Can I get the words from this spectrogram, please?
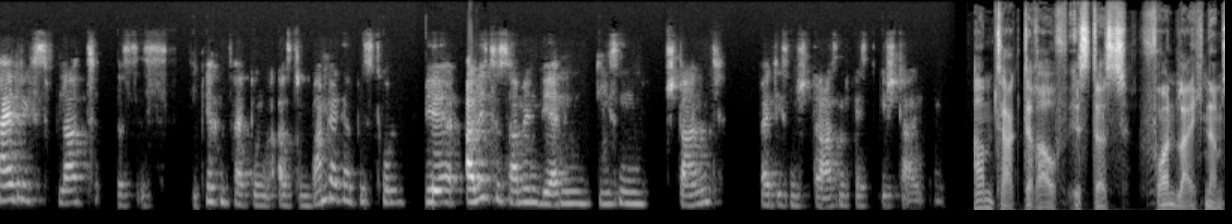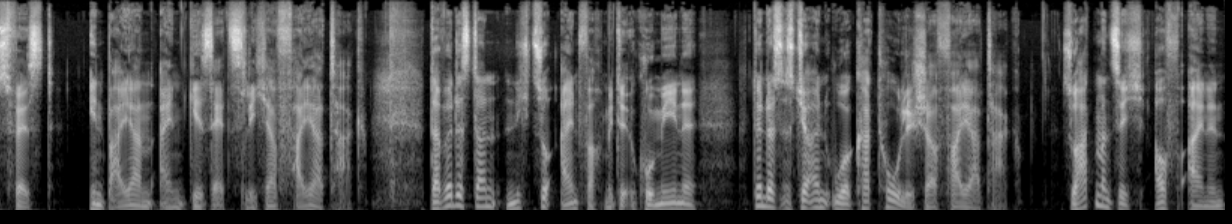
Heinrichsblatt, das ist die Kirchenzeitung aus dem Bamberger Bistum. Wir alle zusammen werden diesen Stand bei diesem Straßenfest gestalten. Am Tag darauf ist das Fronleichnamsfest in Bayern ein gesetzlicher Feiertag. Da wird es dann nicht so einfach mit der Ökumene, denn das ist ja ein urkatholischer Feiertag. So hat man sich auf einen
